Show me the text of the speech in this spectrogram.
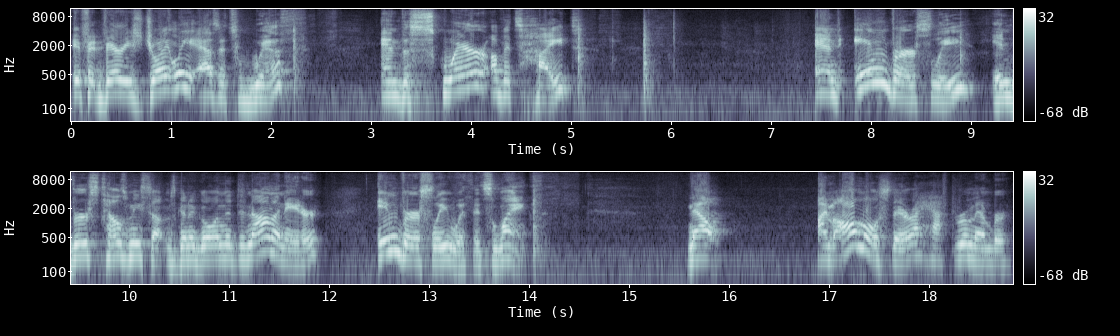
if it varies jointly as its width, and the square of its height And inversely, inverse tells me something's going to go in the denominator, inversely with its length. Now, I'm almost there. I have to remember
